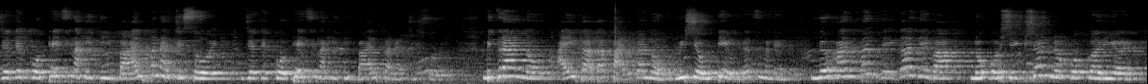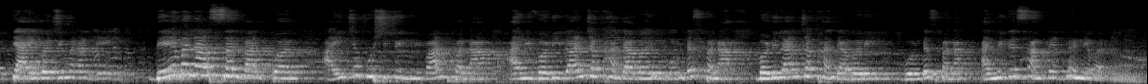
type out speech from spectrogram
जेथे कोठेच नाही ती बालपणाची सोय जेथे कोठेच नाही ती बालपणाची सोय. मित्रांनो आई बाबा पालकांनो मी शेवटी एवढंच म्हणेन. लहानपण देगा देवा नको शिक्षण नको करिअर. त्याऐवजी मला दे. दे मला अस्सल बालपण. आईच्या कुशीतील निवांतपणा आणि वडिलांच्या खांद्यावर गोंडसपणा वडिलांच्या खांद्यावरील गोंडसपणा आणि मी ते सांगते धन्यवाद.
